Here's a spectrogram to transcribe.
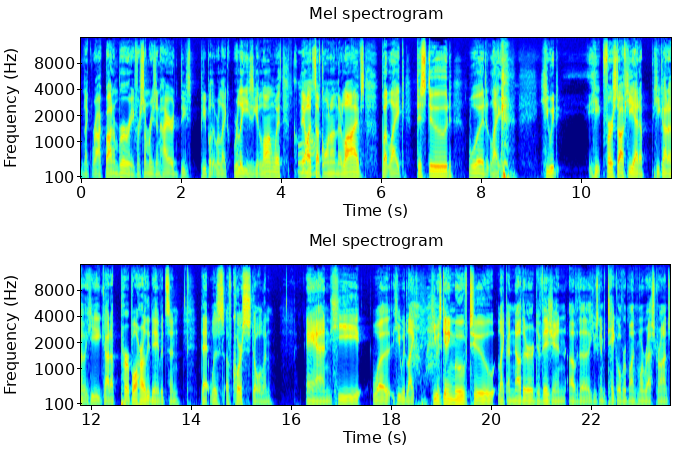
like Rock Bottom Brewery for some reason hired these people that were like really easy to get along with. They all had stuff going on in their lives, but like this dude would like he would he first off he had a he got a he got a purple Harley Davidson that was of course stolen and he was he would like oh, he was getting moved to like another division of the he was going to take over a bunch more restaurants.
